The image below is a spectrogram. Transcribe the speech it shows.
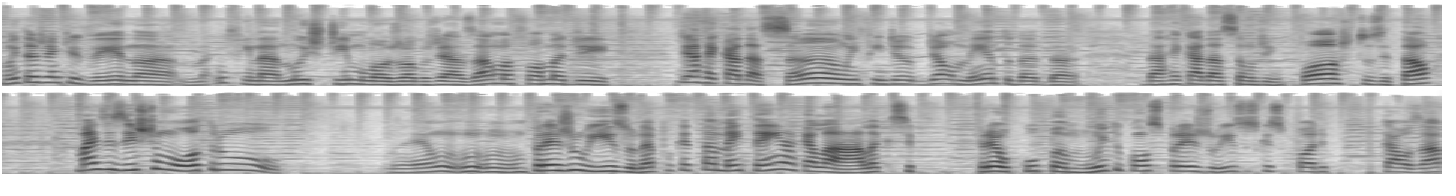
muita gente vê, na, na enfim, na, no estímulo aos jogos de azar uma forma de, de arrecadação, enfim, de, de aumento da, da, da, arrecadação de impostos e tal. Mas existe um outro. É, um, um, um prejuízo, né? Porque também tem aquela ala que se preocupa muito com os prejuízos que isso pode causar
